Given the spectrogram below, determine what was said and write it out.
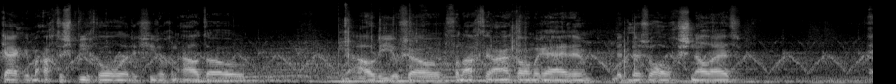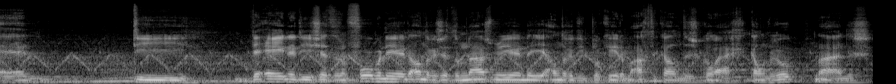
kijk in mijn achterspiegel en ik zie nog een auto, een Audi of zo, van achter aankomen rijden. Met best wel hoge snelheid. En die, de ene die zette hem voor me neer, de andere zette hem naast me neer. En de andere die blokkeerde mijn achterkant, dus ik kon eigenlijk kant weer op. Nou, dus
